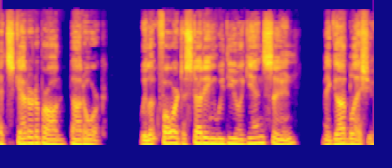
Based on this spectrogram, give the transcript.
at scatteredabroad.org. We look forward to studying with you again soon. May God bless you.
